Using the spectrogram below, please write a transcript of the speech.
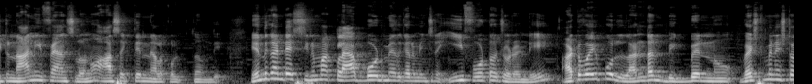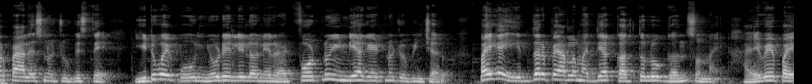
ఇటు నాని ఫ్యాన్స్లోనూ ఆసక్తిని నెలకొల్పుతుంది. ఎందుకంటే సినిమా క్లాప్ బోర్డు మీద కనిపించిన ఈ ఫోటో చూడండి. అటువైపు లండన్ బిగ్ బెన్ను వెస్ట్ మినిస్టర్ ప్యాలెస్ను చూపిస్తే ఇటువైపు న్యూఢిల్లీలోని రెడ్ ఫోర్ట్ను ఇండియా గేట్ను చూపించారు. పైగా ఇద్దరు పేర్ల మధ్య కత్తులు గన్స్ ఉన్నాయి. హైవేపై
